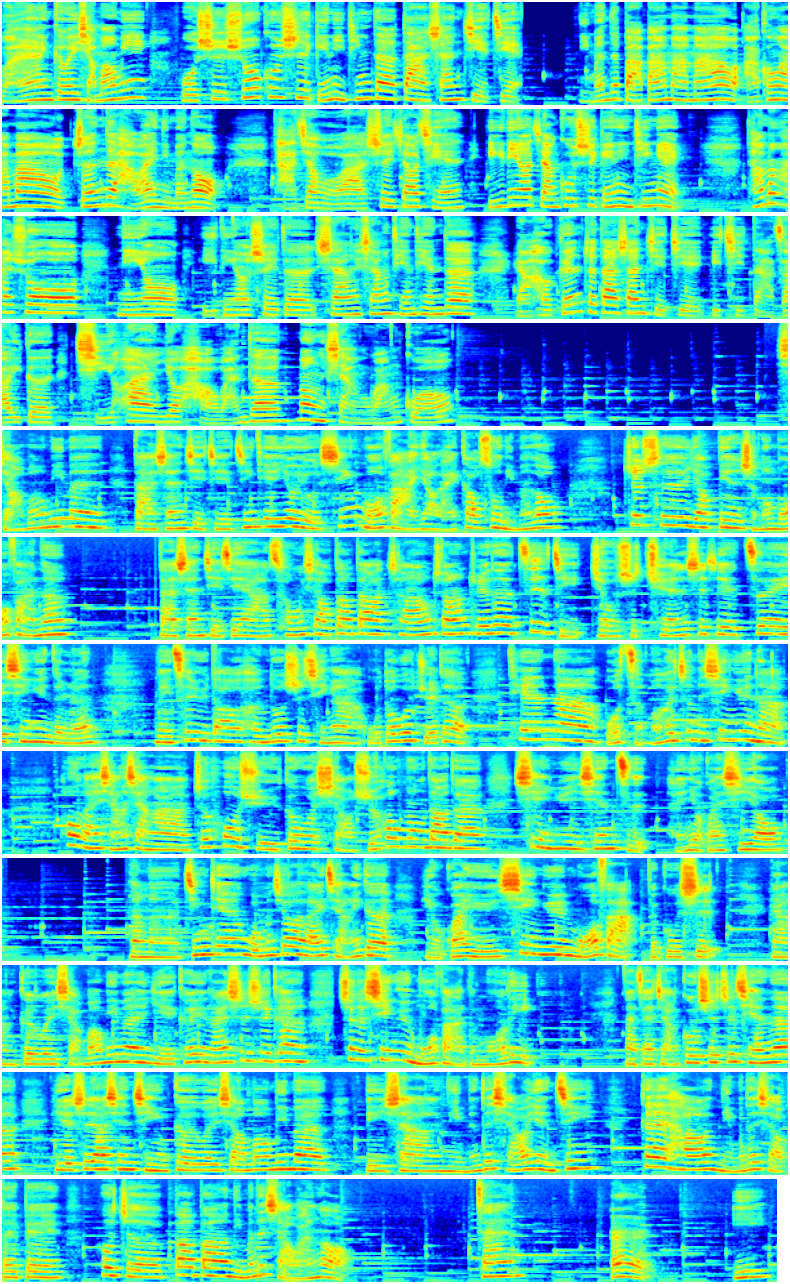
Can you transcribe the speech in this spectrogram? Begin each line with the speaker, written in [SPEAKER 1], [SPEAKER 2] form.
[SPEAKER 1] 晚安，各位小猫咪，我是说故事给你听的大山姐姐。你们的爸爸妈妈哦，阿公阿妈哦，真的好爱你们哦。他叫我啊，睡觉前一定要讲故事给你听诶。他们还说哦，你哦一定要睡得香香甜甜的，然后跟着大山姐姐一起打造一个奇幻又好玩的梦想王国哦。小猫咪们，大山姐姐今天又有新魔法要来告诉你们喽！这次要变什么魔法呢？大山姐姐啊，从小到大常常觉得自己就是全世界最幸运的人。每次遇到很多事情啊，我都会觉得：天哪，我怎么会这么幸运呢？后来想想啊，这或许跟我小时候梦到的幸运仙子很有关系哦。那么今天我们就要来讲一个有关于幸运魔法的故事，让各位小猫咪们也可以来试试看这个幸运魔法的魔力。那在讲故事之前呢，也是要先请各位小猫咪们闭上你们的小眼睛。盖好你们的小被被，或者抱抱你们的小玩偶。三、二、一，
